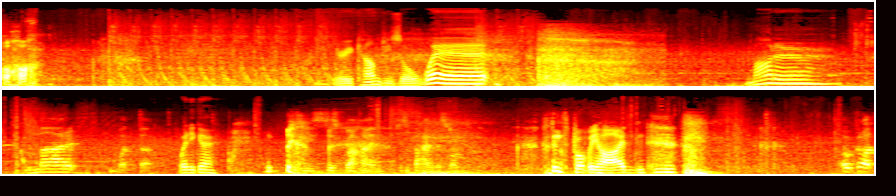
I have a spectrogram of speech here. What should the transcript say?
oh, Here he comes, he's all wet. Modder. Mar- what the? Where'd he go? He's just behind, just behind this one. it's probably hiding. Oh god!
